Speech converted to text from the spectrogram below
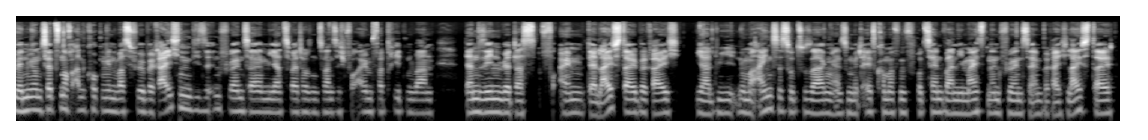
Wenn wir uns jetzt noch angucken, in was für Bereichen diese Influencer im Jahr 2020 vor allem vertreten waren, dann sehen wir, dass vor allem der Lifestyle-Bereich ja die Nummer eins ist sozusagen. Also mit 11,5 Prozent waren die meisten Influencer im Bereich Lifestyle.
